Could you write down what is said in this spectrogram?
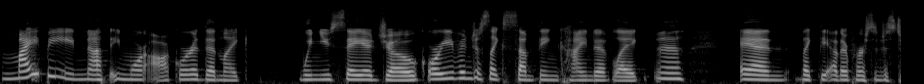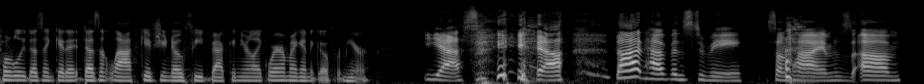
might be nothing more awkward than like when you say a joke or even just like something kind of like eh, and like the other person just totally doesn't get it, doesn't laugh, gives you no feedback, and you're like, where am I going to go from here? Yes. yeah. That happens to me sometimes. um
